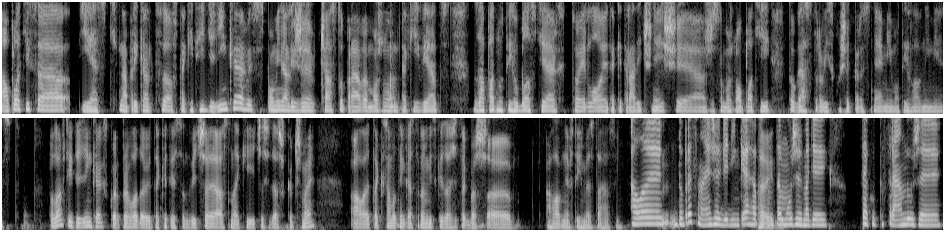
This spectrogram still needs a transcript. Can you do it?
A oplatí sa jesť napríklad v takých tých dedinkách? Vy ste spomínali, že často práve možno v takých viac zapadnutých oblastiach to jedlo je také tradičnejšie a že sa možno oplatí to gastro vyskúšať presne aj mimo tých hlavných miest. Podľa v tých dedinkách skôr prevládajú také tie sandviče a snacky, čo si dáš v krčme, ale tak samotný gastronomický zážitok máš uh, hlavne v tých mestách asi. Ale dobre sa nájsť v dedinkách a potom Hej, tam do... môžeš mať aj takúto srandu, že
